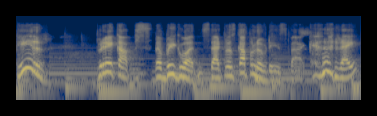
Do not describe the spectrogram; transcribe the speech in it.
फिर breakups the big ones. That was couple of days back right?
